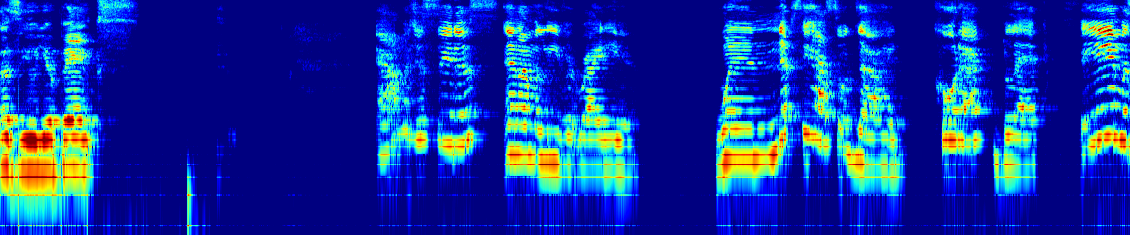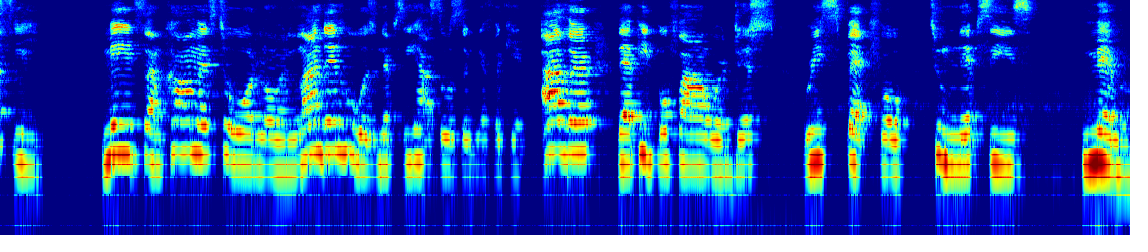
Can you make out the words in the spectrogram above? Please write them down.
Azealia Banks. And I'm gonna just say this, and I'm gonna leave it right here. When Nipsey Hussle died, Kodak Black famously made some comments toward Lauren London, who was Nipsey Hussle's significant other, that people found were disrespectful to Nipsey's memory.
